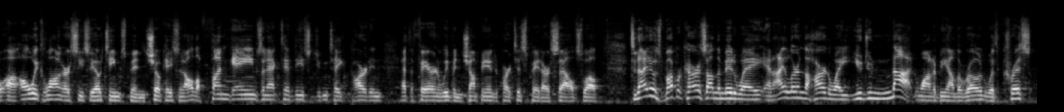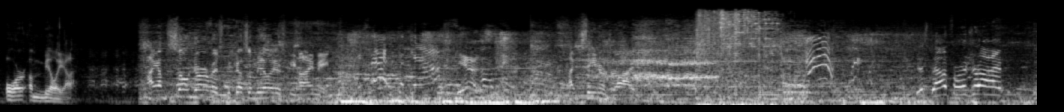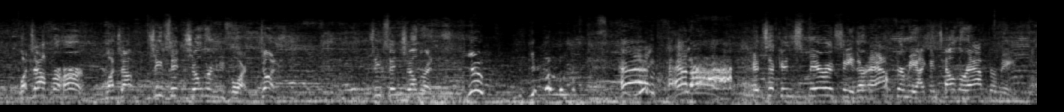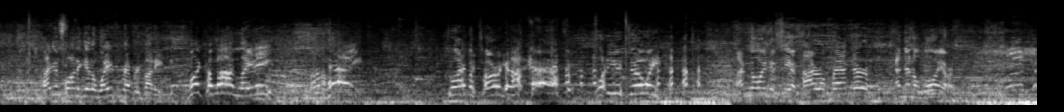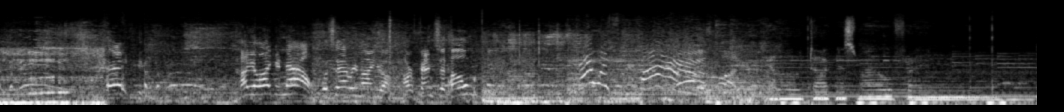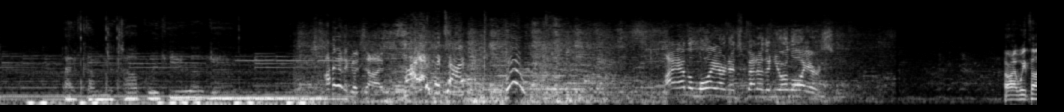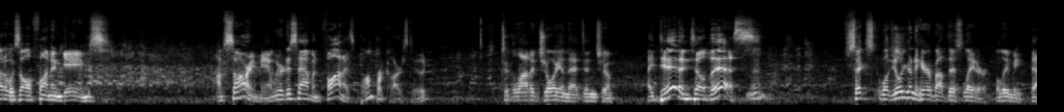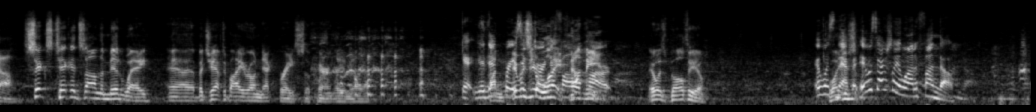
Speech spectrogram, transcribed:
Uh, all week long, our WCCO team's been showcasing all the fun games and activities that you can take part in at the fair, and we've been jumping in to participate ourselves. Well, tonight it was bumper cars on the Midway, and I learned the hard way you do not want to be on the road with Chris or Amelia. I am so nervous because Amelia's behind me. Is that the gas? Yes. Okay. I've seen her drive. Ah! Wait, wait. Just out for a drive. Watch out for her. Watch out. She's hit children before. Done. She's hit children. You. You. Hey! It's a conspiracy. They're after me. I can tell they're after me. I just want to get away from everybody. What? Come on, lady. Hey! Do I have a target on you? What are you doing? I'm going to see a chiropractor and then a lawyer. Like it now? What's that remind you of? Our fence at home? That was fun. Hello, darkness, my old friend. I've come to talk with you again. I had a good time. I had a good time. Woo! I have a lawyer and it's better than your lawyers. All right, we thought it was all fun and games. I'm sorry, man. We were just having fun as bumper cars, dude. Took a lot of joy in that, didn't you? I did until this. Six, well, you're going to hear about this later, believe me. Yeah. Six tickets on the Midway, uh, but you have to buy your own neck brace, apparently, Amelia. Yeah, your Fun. neck brace It was is your wife, to fall not me. it was both of you. It was What'd never. say? It was actually a lot of fun, though.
